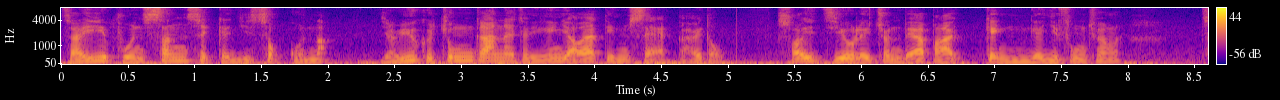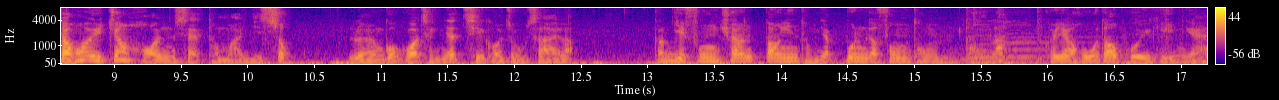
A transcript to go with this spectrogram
就係依款新式嘅熱縮管啦。由於佢中間咧就已經有一點石喺度，所以只要你準備一把勁嘅熱風槍咧，就可以將焊石同埋熱縮兩個過程一次過做晒啦。咁熱風槍當然同一般嘅風筒唔同啦，佢有好多配件嘅。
